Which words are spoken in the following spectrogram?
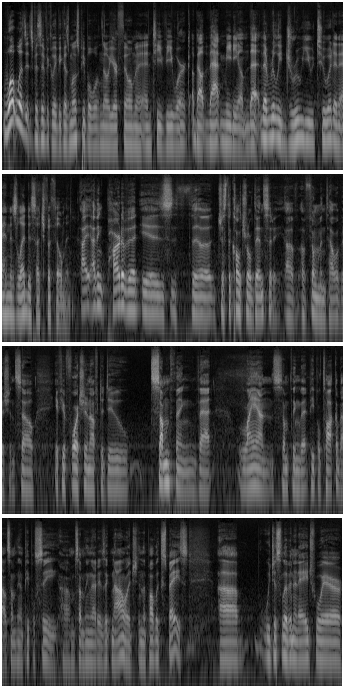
What was it specifically, because most people will know your film and TV work, about that medium that, that really drew you to it and, and has led to such fulfillment? I, I think part of it is the just the cultural density of, of film and television. So if you're fortunate enough to do something that lands, something that people talk about, something that people see, um, something that is acknowledged in the public space, uh, we just live in an age where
